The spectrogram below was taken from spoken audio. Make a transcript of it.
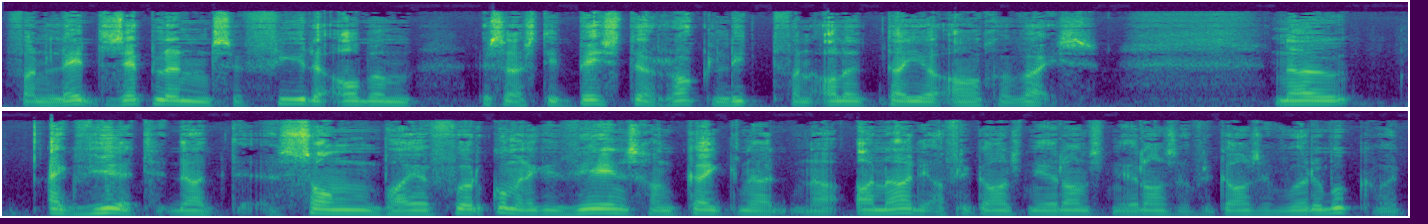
van Led Zeppelin se vierde album is as die beste rocklied van alle tye aangewys. Nou ek weet dat song baie voorkom en ek het weer eens gaan kyk na na Anna die Afrikaans-Nederlands Nederlands-Afrikaanse Woordeboek wat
